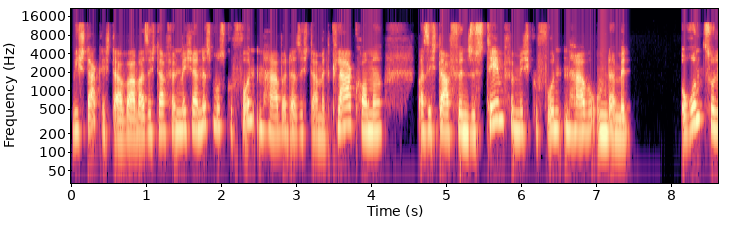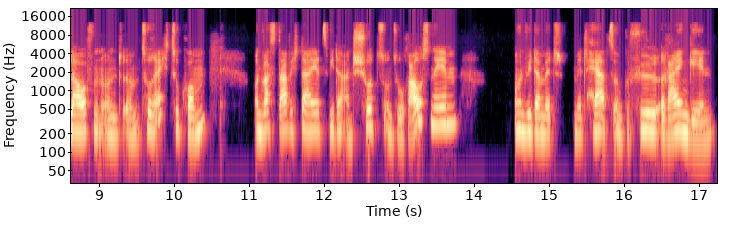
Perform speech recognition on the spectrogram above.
wie stark ich da war, was ich da für einen Mechanismus gefunden habe, dass ich damit klarkomme, was ich da für ein System für mich gefunden habe, um damit rund zu laufen und ähm, zurechtzukommen. Und was darf ich da jetzt wieder an Schutz und so rausnehmen und wieder mit, mit Herz und Gefühl reingehen?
